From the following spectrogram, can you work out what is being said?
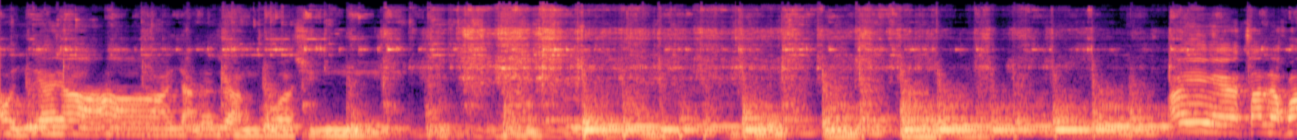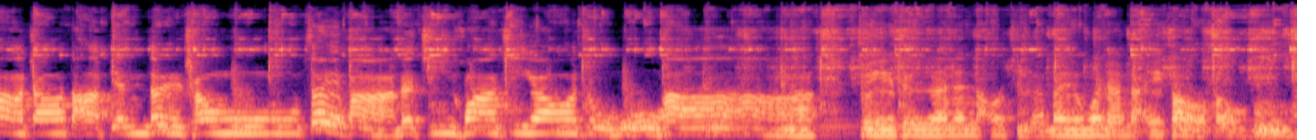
老爷呀，眼着见过去。哎，咱黄找大扁担抽，再把这金花浇住啊！对着那老铁们，我这来高吼啊！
